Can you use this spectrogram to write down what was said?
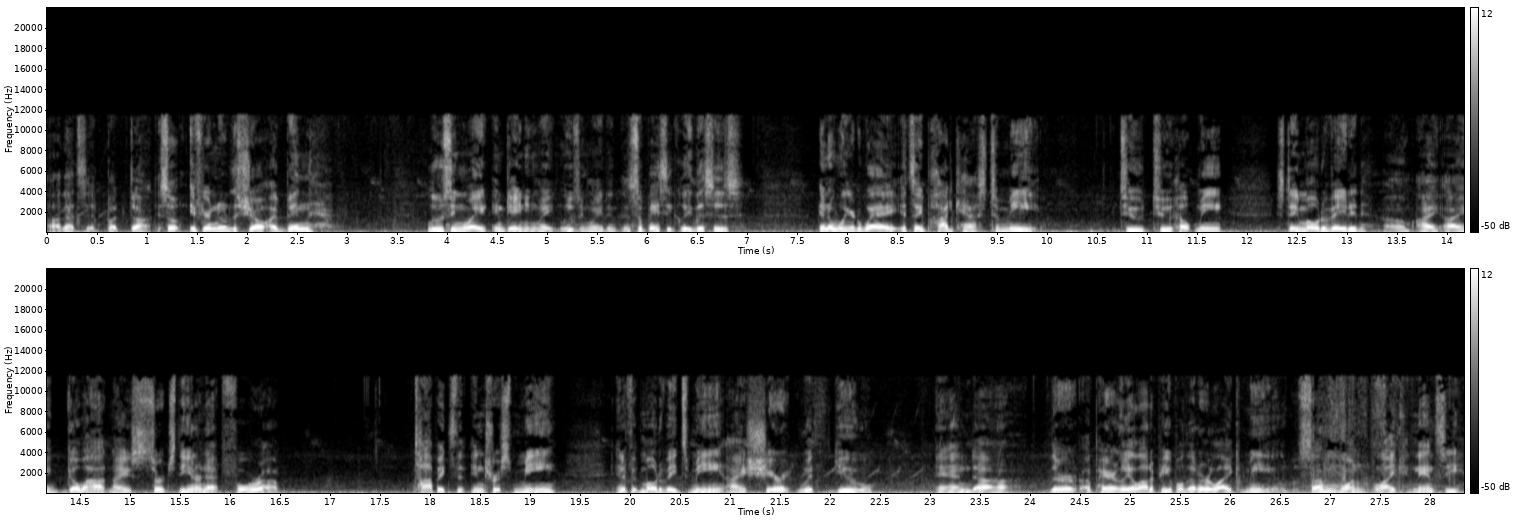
uh, that's it. But uh, so if you're new to the show, I've been losing weight and gaining weight, losing weight, and, and so basically, this is, in a weird way, it's a podcast to me, to to help me stay motivated. Um, I, I go out and I search the internet for uh, topics that interest me, and if it motivates me, I share it with you, and uh, there are apparently a lot of people that are like me. Someone like Nancy.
